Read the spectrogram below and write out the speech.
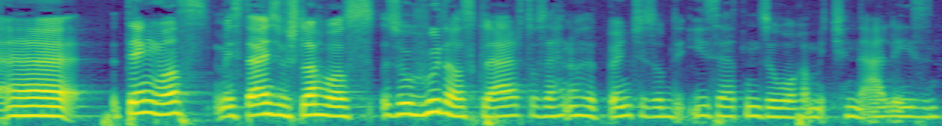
uh, het ding was, mijn stageverslag was zo goed als klaar. Het was echt nog de puntjes op de i zetten, zo wat een beetje nalezen.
